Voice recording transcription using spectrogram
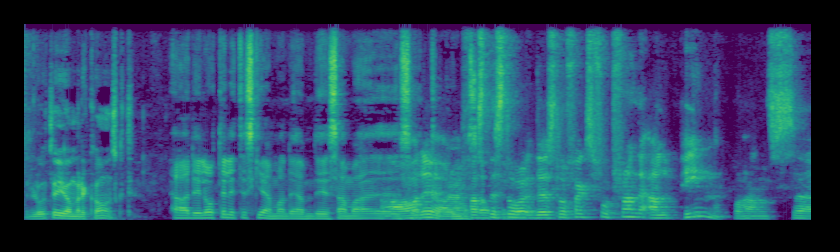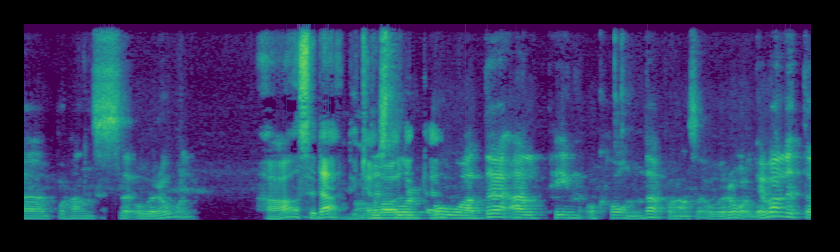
Det låter ju amerikanskt. Ja, det låter lite skrämmande om det är samma... Eh, ja, det gör det. Fast det står, det står faktiskt fortfarande alpin på hans, eh, på hans overall. Ja, se där. Det, kan det står lite... både alpin och Honda på hans overall. Det var lite,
